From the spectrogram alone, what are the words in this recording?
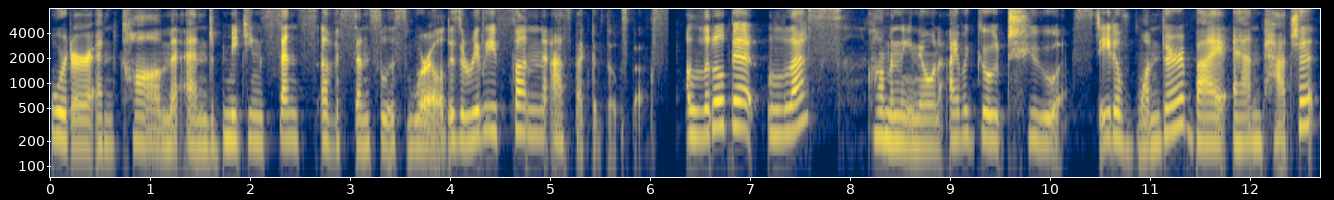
order and calm and making sense of a senseless world is a really fun aspect of those books. A little bit less commonly known, I would go to State of Wonder by Ann Patchett.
